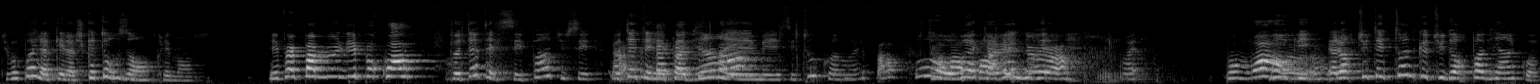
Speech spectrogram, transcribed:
Tu vois pas, elle a quel âge? 14 ans, Clémence. Il veut pas me dire pourquoi. Peut-être elle sait pas, tu sais. Bah, Peut-être elle est peut-être pas bien, pas. et- mais c'est tout, quoi, Je ouais. sais pas. Oh, Je ouais, Karen. Ouais. Pour moi... Bon, puis, euh, alors tu t'étonnes que tu dors pas bien, quoi.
